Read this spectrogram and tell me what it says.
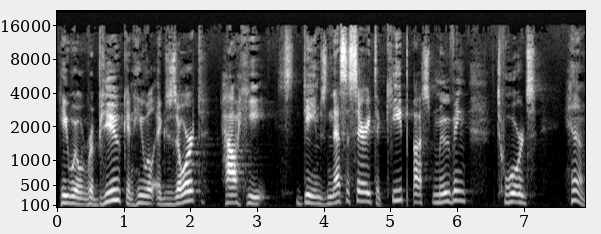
he will rebuke and he will exhort how he deems necessary to keep us moving towards him.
